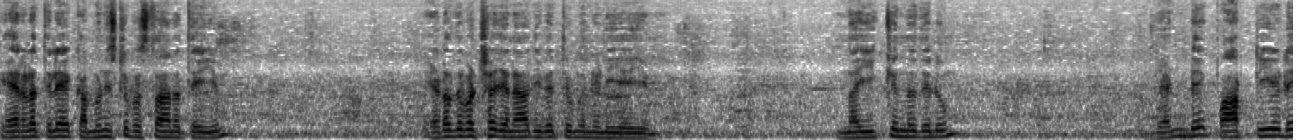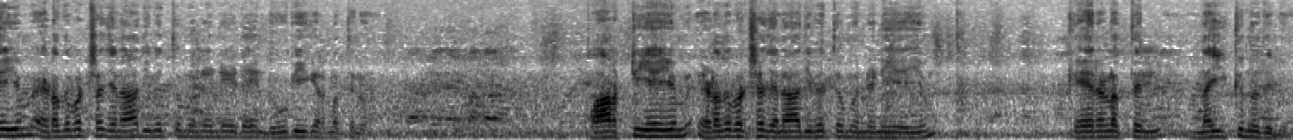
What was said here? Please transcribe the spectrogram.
കേരളത്തിലെ കമ്മ്യൂണിസ്റ്റ് പ്രസ്ഥാനത്തെയും ഇടതുപക്ഷ ജനാധിപത്യ മുന്നണിയെയും നയിക്കുന്നതിലും രണ്ട് പാർട്ടിയുടെയും ഇടതുപക്ഷ ജനാധിപത്യ മുന്നണിയുടെയും രൂപീകരണത്തിലും പാർട്ടിയെയും ഇടതുപക്ഷ ജനാധിപത്യ മുന്നണിയെയും കേരളത്തിൽ നയിക്കുന്നതിലും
